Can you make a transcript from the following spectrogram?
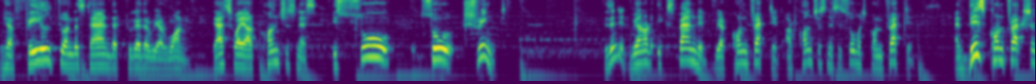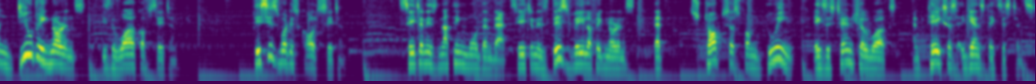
we have failed to understand that together we are one. That's why our consciousness is so, so shrinked. Isn't it? We are not expanded, we are contracted. Our consciousness is so much contracted and this contraction due to ignorance is the work of Satan. This is what is called Satan. Satan is nothing more than that. Satan is this veil of ignorance that stops us from doing existential works and takes us against existence.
